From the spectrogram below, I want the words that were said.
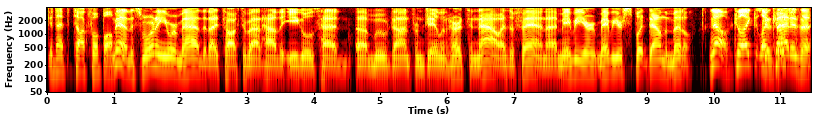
Good night to talk football. Man, this morning you were mad that I talked about how the Eagles had uh, moved on from Jalen Hurts, and now as a fan, uh, maybe you're maybe you're split down the middle No, like like coach, that is a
